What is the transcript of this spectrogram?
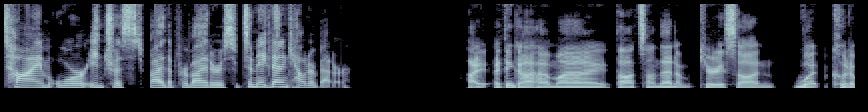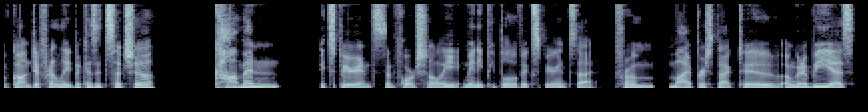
time or interest by the providers to make that encounter better? I, I think I have my thoughts on that. I'm curious on what could have gone differently because it's such a common experience. Unfortunately, many people have experienced that. From my perspective, I'm going to be as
